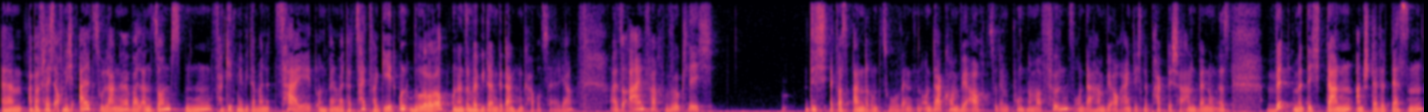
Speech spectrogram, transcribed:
Ähm, aber vielleicht auch nicht allzu lange, weil ansonsten vergeht mir wieder meine Zeit und wenn weiter Zeit vergeht und blablabla, und dann sind wir wieder im Gedankenkarussell, ja. Also einfach wirklich dich etwas anderem zuwenden. Und da kommen wir auch zu dem Punkt Nummer fünf und da haben wir auch eigentlich eine praktische Anwendung ist, widme dich dann anstelle dessen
